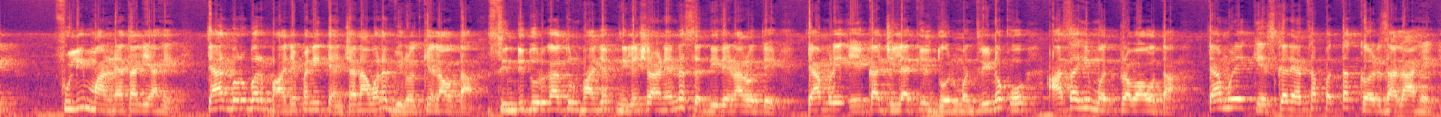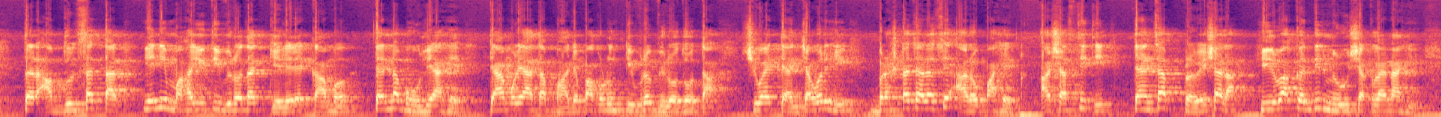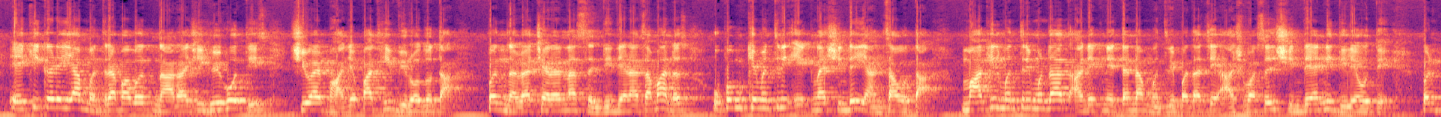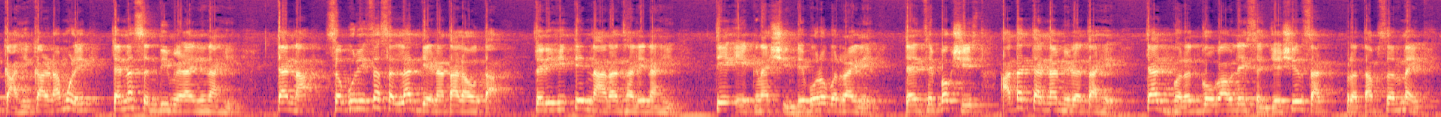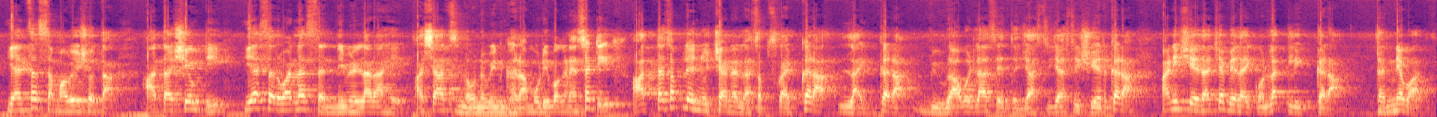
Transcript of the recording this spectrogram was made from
फुली मारण्यात आली आहे. त्याचबरोबर भाजपने त्यांच्या नावाला विरोध केला होता. सिंधुदुर्गातून भाजप निलेश राणेंना संधी देणार होते. त्यामुळे एका जिल्ह्यातील दोन मंत्री नको असाही मतप्रवाह होता. त्यामुळे केसकर यांचा पत्ता कट झाला आहे. तर अब्दुल सत्तार यांनी महायुती विरोधात केलेले कामं त्यांना भोवली आहे. त्यामुळे आता भाजपाकडून तीव्र विरोध होता. शिवाय त्यांच्यावरही भ्रष्टाचाराचे आरोप आहेत. अशा स्थितीत त्यांच्या प्रवेशाला हिरवा कंदील मिळू शकला नाही. एकीकडे या मंत्र्याबाबत नाराजी ही होतीच शिवाय भाजपातही विरोध होता. पण नव्या चेहऱ्यांना संधी देण्याचा मानस उपमुख्यमंत्री एकनाथ शिंदे यांचा होता. मागील मंत्रिमंडळात अनेक नेत्यांना मंत्रिपदाचे आश्वासन शिंदे यांनी दिले होते पण काही कारणामुळे त्यांना संधी मिळाली नाही. त्यांना सबुरीचा सल्ला देण्यात आला होता तरीही ते नाराज झाले नाही. ते एकनाथ शिंदे बरोबर राहिले. त्यांचे बक्षीस आता त्यांना मिळत आहे. त्यात भरत गोगावले संजय शिरसाट प्रताप सरनाईक यांचा समावेश होता. आता शेवटी या सर्वांना संधी मिळणार आहे. अशाच नवनवीन घडामोडी बघण्यासाठी आत्ताच आपल्या न्यूज चॅनलला सबस्क्राईब करा लाईक करा व्हिडिओ आवडला असेल तर जास्तीत जास्त शेअर करा आणि शेजारच्या बेल आयकॉनला क्लिक करा. धन्यवाद.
